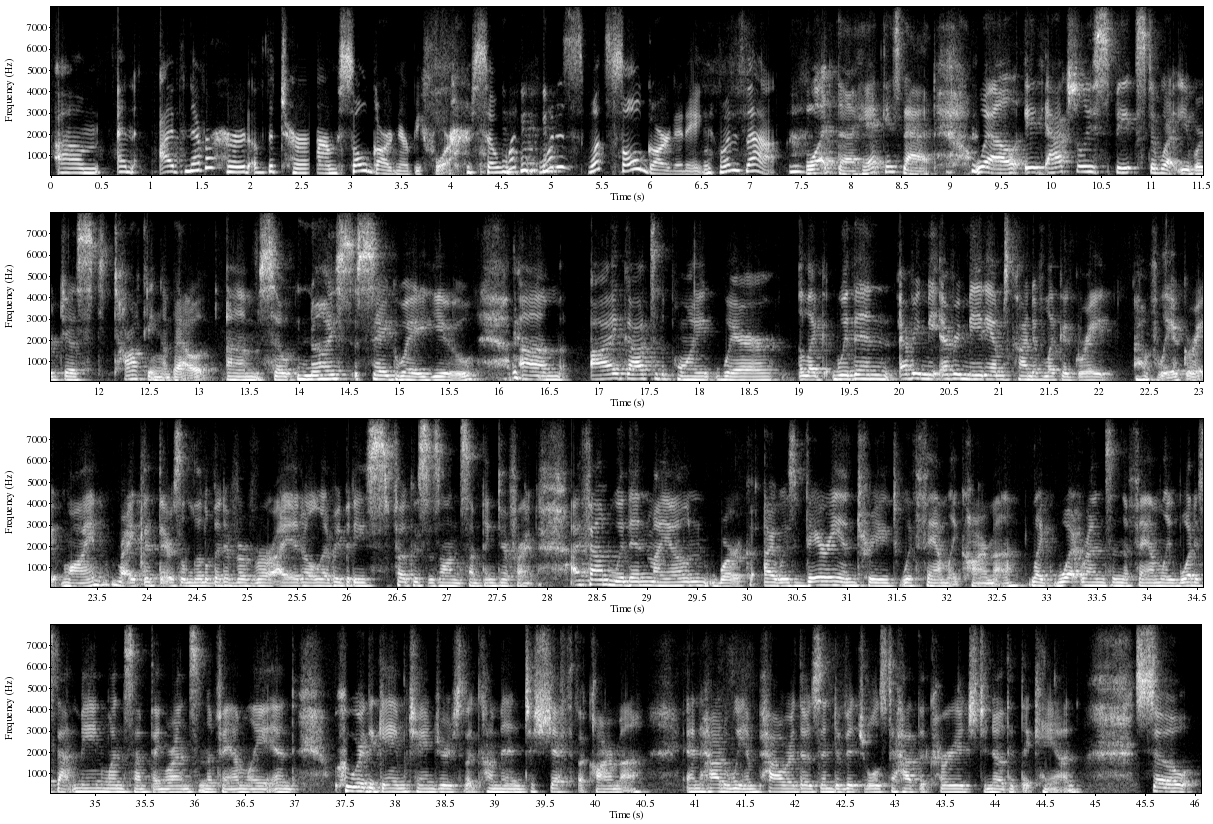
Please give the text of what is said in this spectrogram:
Um, and I've never heard of the term soul gardener before. So what what is what's soul gardening? What is that? What the heck is that? well, it actually speaks to what you were just talking about. Um, so nice segue, you. Um, I got to the point where, like, within every every medium's kind of like a great, hopefully a great wine, right? That there's a little bit of a varietal. Everybody focuses on something different. I found within my own work, I was very intrigued with family karma, like what runs in the family. What does that mean when something runs in the family, and who are the game changers that come in to shift the karma, and how do we empower those individuals to have the courage to know that they can? So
